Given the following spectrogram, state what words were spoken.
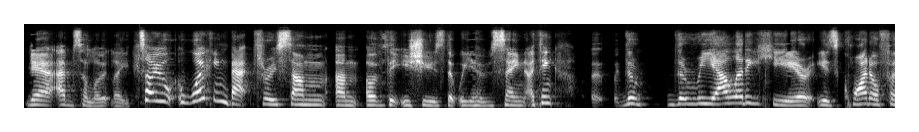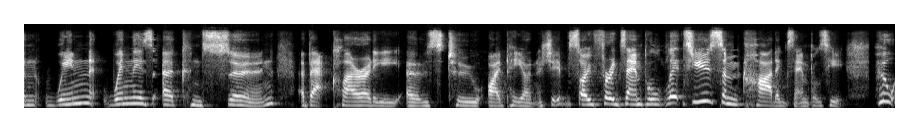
Yeah, absolutely. So, working back through some um, of the issues that we have seen, I think uh, the the reality here is quite often when when there's a concern about clarity as to IP ownership. So for example, let's use some hard examples here. Who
